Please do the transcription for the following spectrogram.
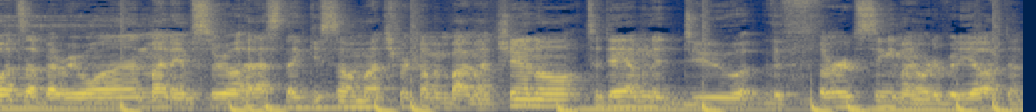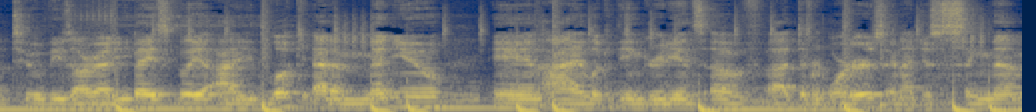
What's up everyone? My name's Suriel Hess. Thank you so much for coming by my channel. Today I'm gonna do the third singing my order video. I've done two of these already. Basically, I look at a menu and I look at the ingredients of uh, different orders and I just sing them.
